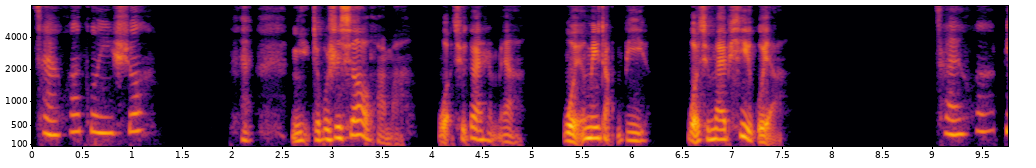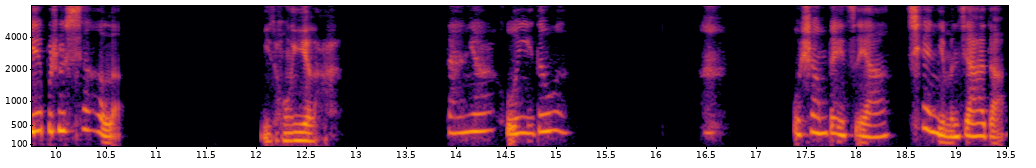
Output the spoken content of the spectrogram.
采花故意说：“你这不是笑话吗？我去干什么呀？我又没长逼，我去卖屁股呀。”采花憋不住笑了。你同意了？大妮儿狐疑的问：“ 我上辈子呀，欠你们家的。”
